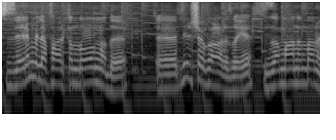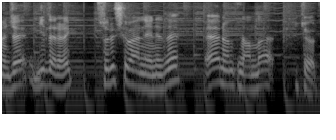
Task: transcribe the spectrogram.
Sizlerin bile farkında olmadığı e, birçok arızayı zamanından önce gidererek sürüş güvenliğinizi en ön planda tutuyoruz.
